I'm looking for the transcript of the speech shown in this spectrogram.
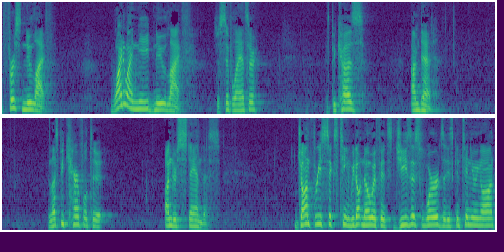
First, new life. Why do I need new life? It's a simple answer. It's because I'm dead. And let's be careful to understand this. John 3:16, we don't know if it's Jesus' words that he's continuing on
